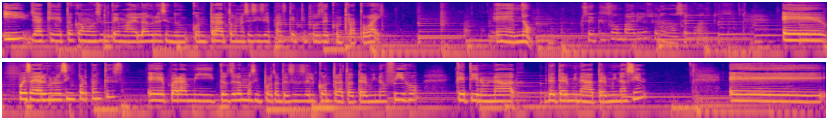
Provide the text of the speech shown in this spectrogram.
Y ya que tocamos el tema de la duración de un contrato, no sé si sepas qué tipos de contrato hay. Eh, no, sé que son varios, pero no sé cuántos. pues hay algunos importantes eh, para mí, dos de los más importantes es el contrato a término fijo, que tiene una determinada terminación, eh,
